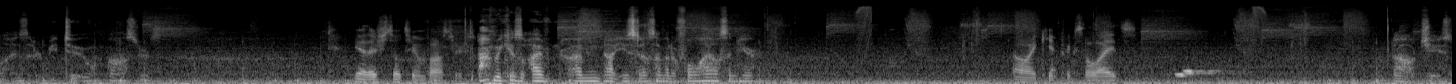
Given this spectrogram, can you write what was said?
Realize there'd be two imposters. yeah, there's still two imposters. Oh, because I've I'm not used to us having a full house in here. Oh, I can't fix the lights. Oh jeez.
